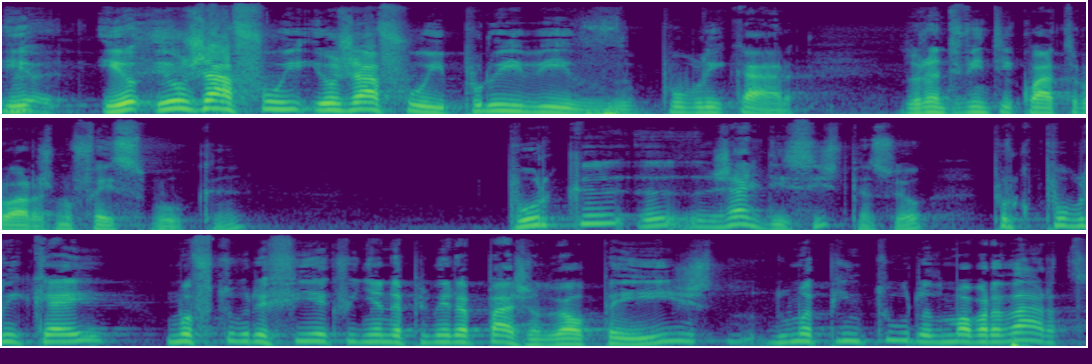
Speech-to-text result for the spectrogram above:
eu, eu, eu, já fui, eu já fui proibido de publicar durante 24 horas no Facebook porque, uh, já lhe disse isto, penso eu, porque publiquei uma fotografia que vinha na primeira página do El País de uma pintura, de uma obra de arte.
